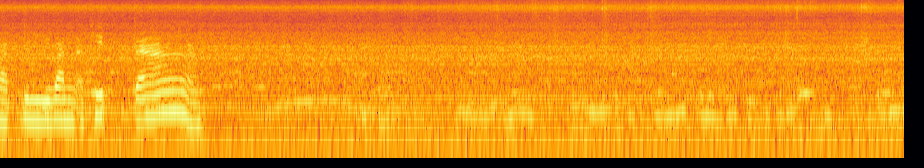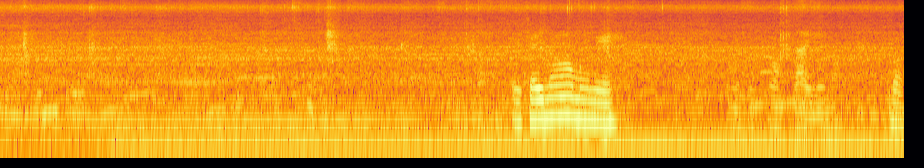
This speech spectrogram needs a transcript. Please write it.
วัสดีวันอาทิตย์จ้าไปใช้นอกมือนี่ชอบใจเนาะบอก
